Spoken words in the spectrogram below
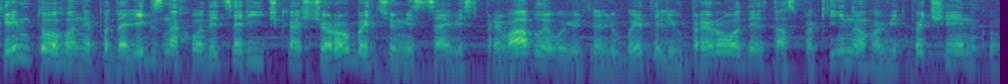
Крім того, неподалік знаходиться річка, що робить цю місцевість привабливою для любителів природи та спокійного відпочинку.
